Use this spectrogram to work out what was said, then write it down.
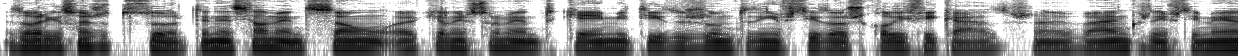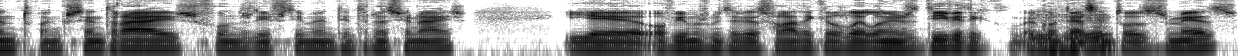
As obrigações do Tesouro, tendencialmente, são aquele instrumento que é emitido junto de investidores qualificados, né? bancos de investimento, bancos centrais, fundos de investimento internacionais, e é, ouvimos muitas vezes falar daqueles leilões de dívida que acontecem todos os meses,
